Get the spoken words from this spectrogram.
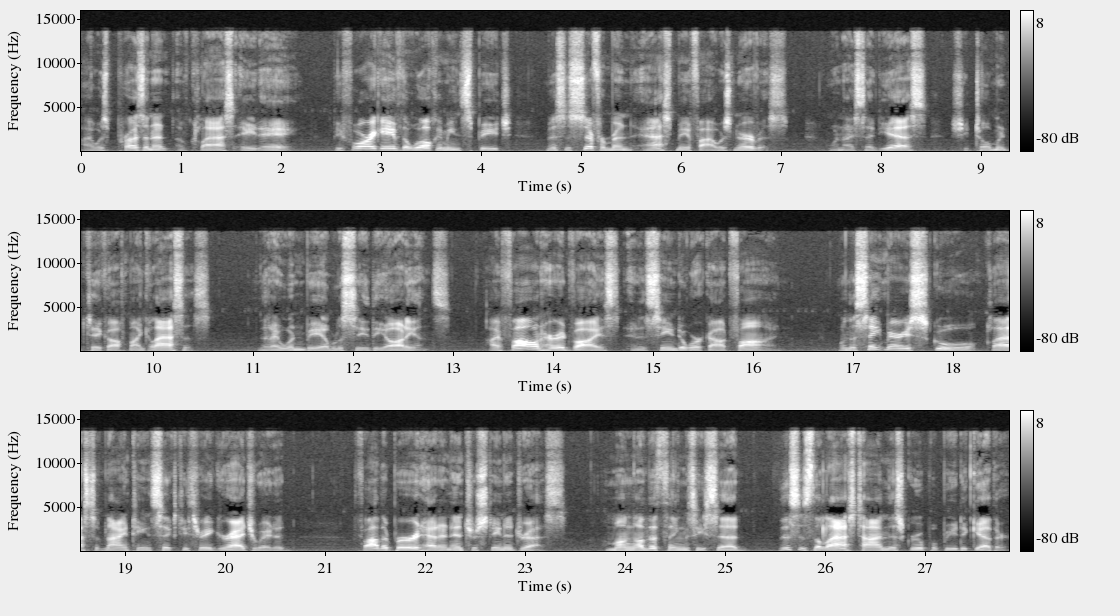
I was president of Class 8A. Before I gave the welcoming speech, Mrs. Sifferman asked me if I was nervous. When I said yes, she told me to take off my glasses, that I wouldn't be able to see the audience. I followed her advice, and it seemed to work out fine. When the St. Mary's School class of 1963 graduated, Father Bird had an interesting address. Among other things, he said, This is the last time this group will be together.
